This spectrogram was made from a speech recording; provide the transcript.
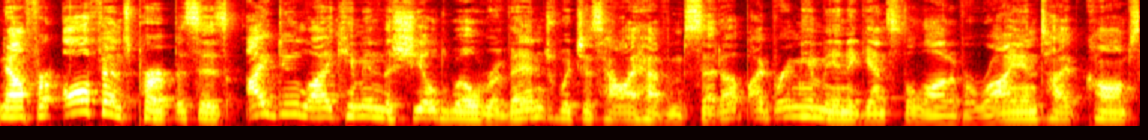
Now, for offense purposes, I do like him in the Shield Will Revenge, which is how I have him set up. I bring him in against a lot of Orion type comps.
